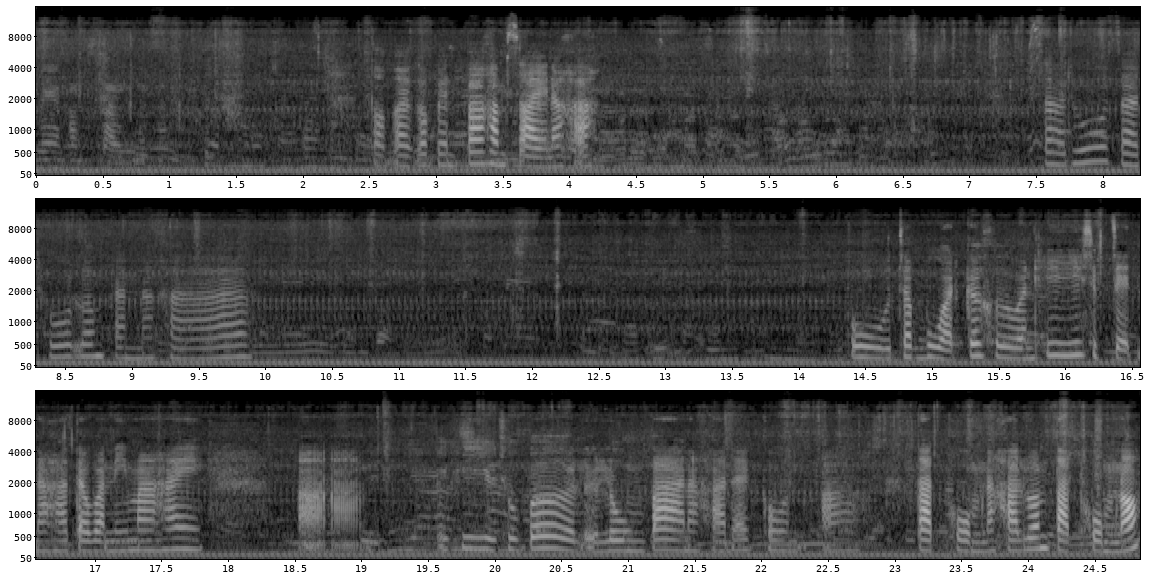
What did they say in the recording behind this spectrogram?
แม่คำใส ต่ อไปก็เป็นป้าคำใสนะคะ สาธุ สาธุร่วมกันนะคะปู่จะบวชก็คือวันที่ 27 นะคะ แต่วันนี้มาให้พี่พี่ยูทูบเบอร์หรือลุงป้านะคะ ได้โกนตัดผมนะคะ ร่วมตัดผมเนาะ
